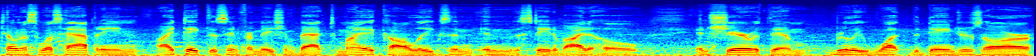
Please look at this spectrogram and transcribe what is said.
telling us what's happening. I take this information back to my colleagues in, in the state of Idaho and share with them really what the dangers are,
